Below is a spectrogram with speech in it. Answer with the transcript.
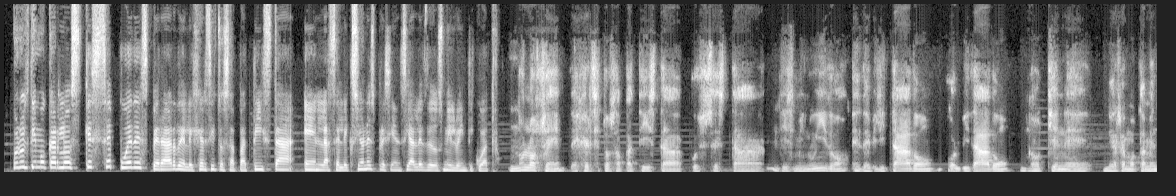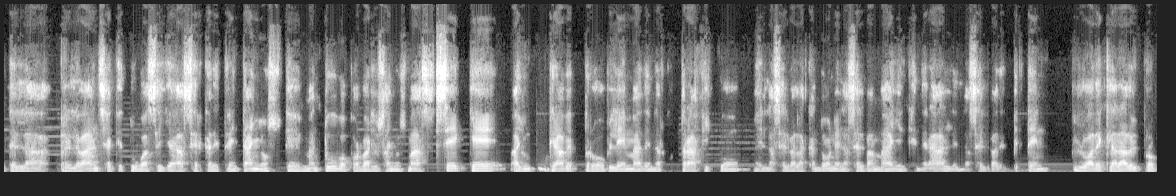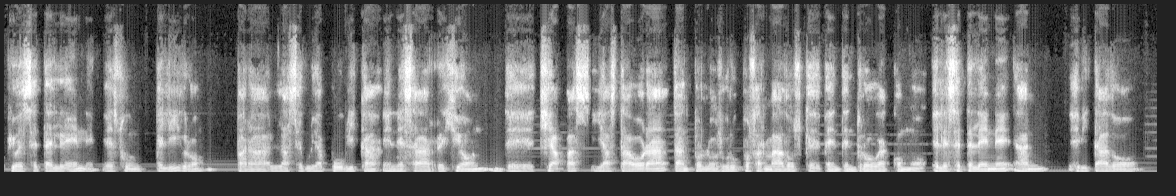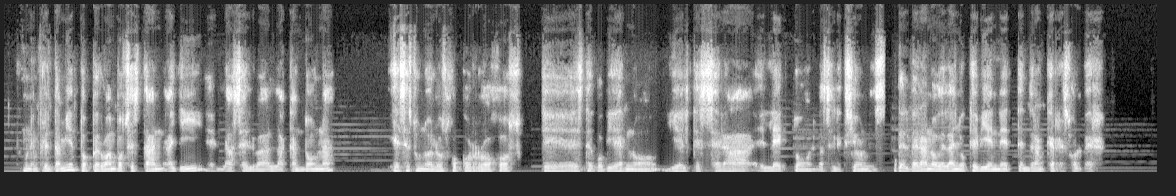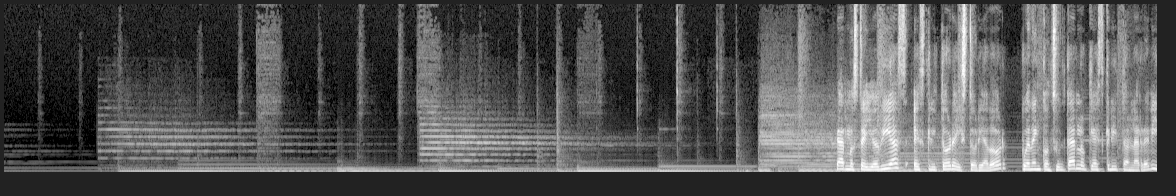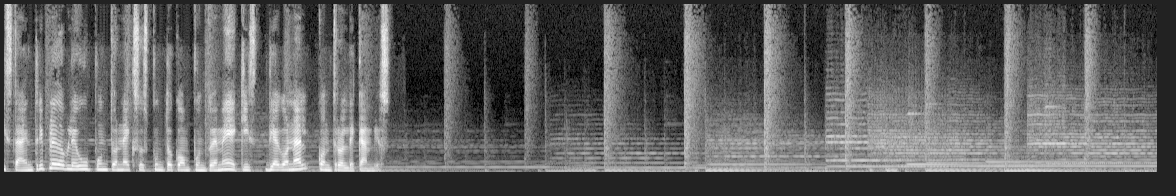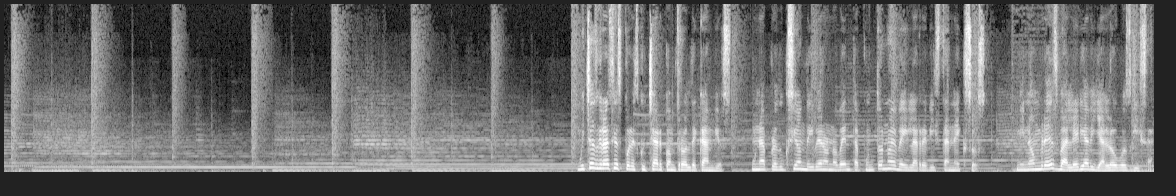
Por último, Carlos, ¿qué se puede esperar del ejército zapatista en las elecciones presidenciales de 2024? No lo sé. El ejército zapatista pues está disminuido, eh, debilitado, olvidado, no tiene ni remotamente la relevancia que tuvo hace ya cerca de 30 años, que mantuvo por varios años más. Sé que hay un grave problema de narcotráfico en la selva Lacandón, en la selva Maya en general, en la selva del Petén, lo ha declarado el propio STLN, es un peligro para la seguridad pública en esa región de Chiapas y hasta ahora tanto los grupos armados que venden droga como el STLN han evitado un enfrentamiento, pero ambos están allí en la selva Lacandona. Ese es uno de los focos rojos que este gobierno y el que será electo en las elecciones del verano del año que viene tendrán que resolver. Carlos Tello Díaz, escritor e historiador, pueden consultar lo que ha escrito en la revista en www.nexos.com.mx, diagonal control de cambios. Muchas gracias por escuchar Control de Cambios, una producción de Ibero 90.9 y la revista Nexos. Mi nombre es Valeria Villalobos Guizar.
